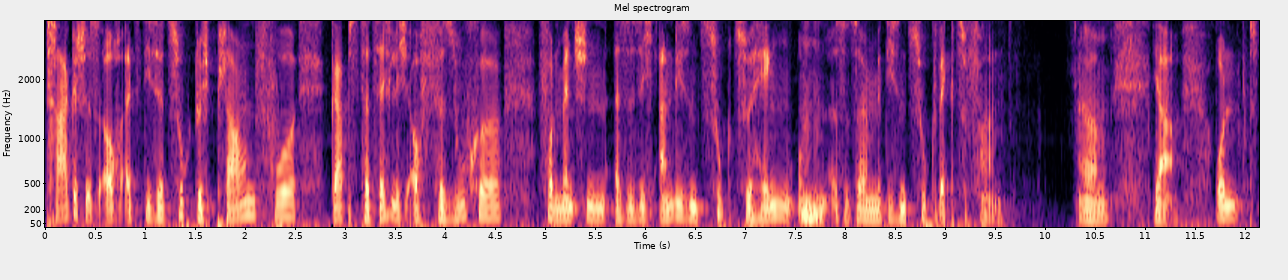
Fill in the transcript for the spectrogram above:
tragisch ist auch, als dieser Zug durch Plauen fuhr, gab es tatsächlich auch Versuche von Menschen, also sich an diesen Zug zu hängen, um mhm. sozusagen mit diesem Zug wegzufahren. Ähm, ja, und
